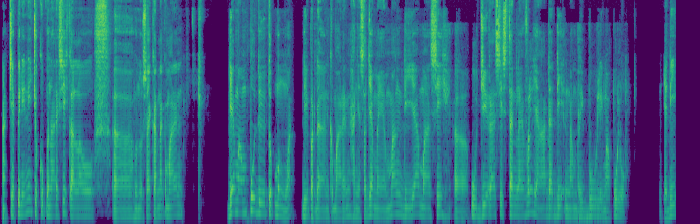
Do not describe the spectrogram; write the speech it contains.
Nah, Cepin ini cukup menarik sih kalau uh, menurut saya karena kemarin dia mampu ditutup menguat di perdagangan kemarin. Hanya saja memang dia masih uh, uji resisten level yang ada di 6050. Jadi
